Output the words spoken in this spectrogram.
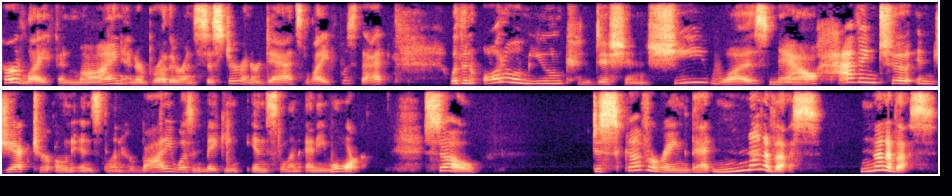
her life and mine and her brother and sister and her dad's life was that with an autoimmune condition, she was now having to inject her own insulin. Her body wasn't making insulin anymore. So, discovering that none of us, none of us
